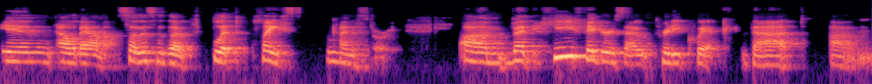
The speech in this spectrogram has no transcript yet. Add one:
in Alabama. So this is a split place kind of story. Um, but he figures out pretty quick that um,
